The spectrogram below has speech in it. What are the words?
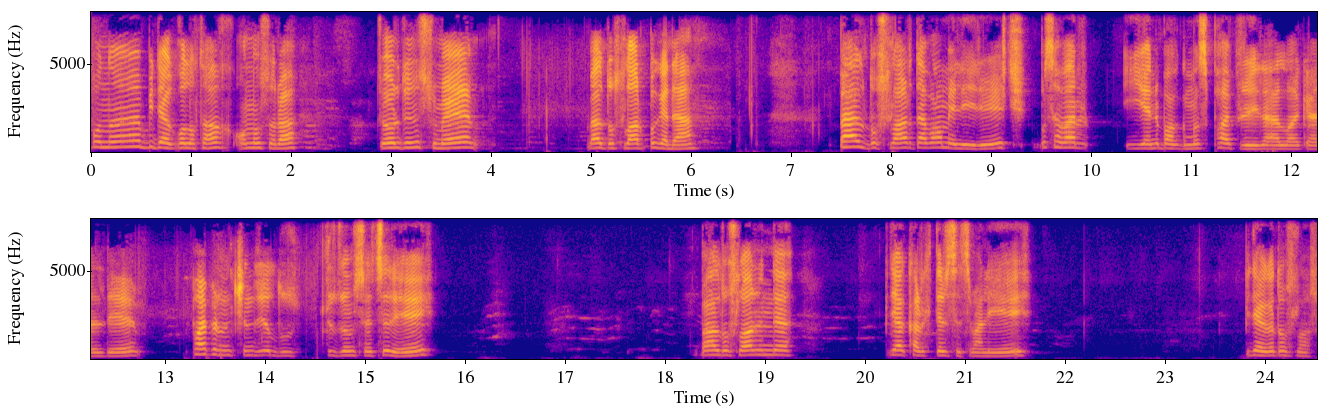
bunu bir də qol ataq. Ondan sonra gördüyünüz kimi bəli dostlar bu qədər. Bəli dostlar davam eləyirik. Bu səfər yeni bağımız Piper ilə əlaqəlidir. Piper'ın ikinci yıldız gücünü seçirik. Bəli dostlar indi bir dəqiqə karakteri seçməliyik. Bir dəqiqə dostlar.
